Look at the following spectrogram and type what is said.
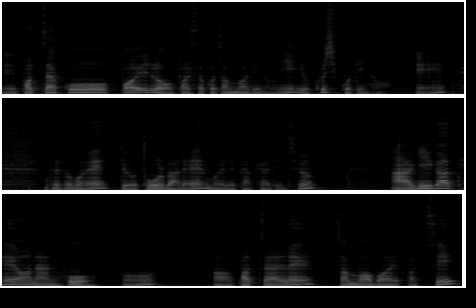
예, 벗잡고 뻐일로 벌써고 전머딘 호니, 요 쿠시코 딘 호. 예. 그래서 뭐에, 요 돌발에 뭐 이렇게 박하디죠. 아기가 태어난 후, 어, 어, 벗잘래 전머버에 뻗치,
